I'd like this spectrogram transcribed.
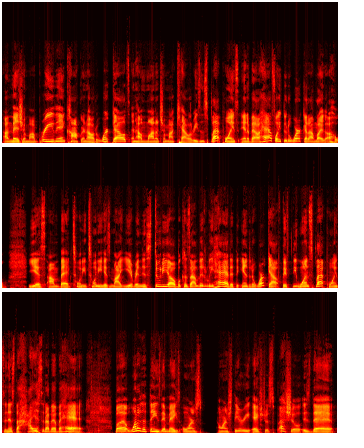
I measure my breathing, conquering all the workouts, and I monitor my calories and splat points. And about halfway through the workout, I'm like, oh, yes, I'm back. 2020 is my year in this studio because I literally had at the end of the workout 51 splat points, and that's the highest that I've ever had. But one of the things that makes Orange Orange Theory extra special is that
